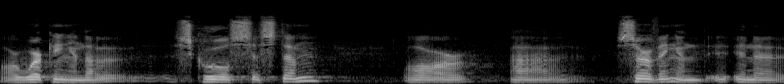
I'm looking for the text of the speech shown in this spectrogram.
or working in the school system, or uh, serving and in a,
